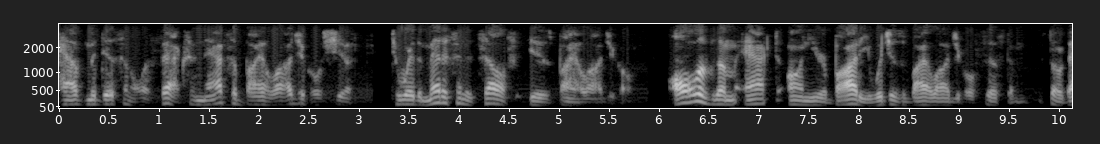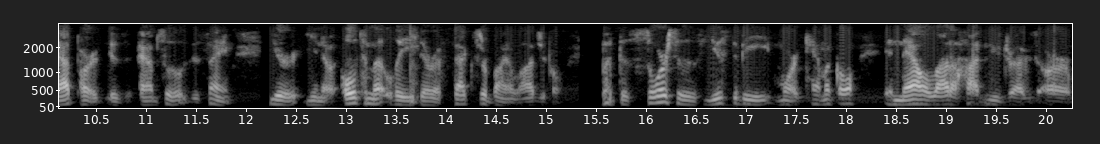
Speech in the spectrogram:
have medicinal effects. And that's a biological shift to where the medicine itself is biological. All of them act on your body, which is a biological system. So that part is absolutely the same You're, you know ultimately their effects are biological but the sources used to be more chemical and now a lot of hot new drugs are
